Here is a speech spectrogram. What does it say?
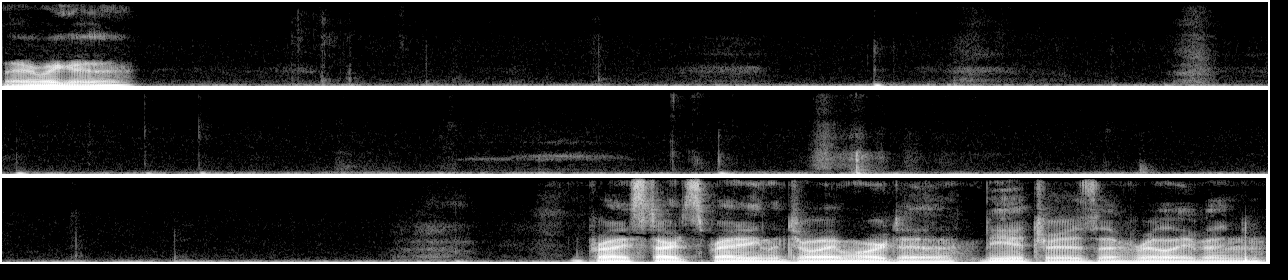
There we go. Probably start spreading the joy more to Beatrice. I've really been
